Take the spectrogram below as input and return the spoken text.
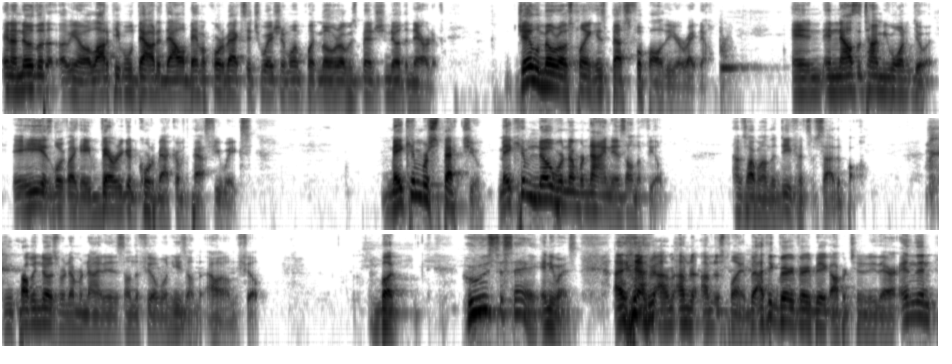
And I know that uh, you know a lot of people doubted the Alabama quarterback situation at one point. Milroe was benched. You know the narrative. Jalen Milroe is playing his best football of the year right now, and and now's the time you want to do it. He has looked like a very good quarterback over the past few weeks. Make him respect you. Make him know where number nine is on the field. I'm talking on the defensive side of the ball. He probably knows where number nine is on the field when he's on the, out on the field. But who's to say? Anyways, I, am I'm, I'm just playing. But I think very, very big opportunity there. And then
